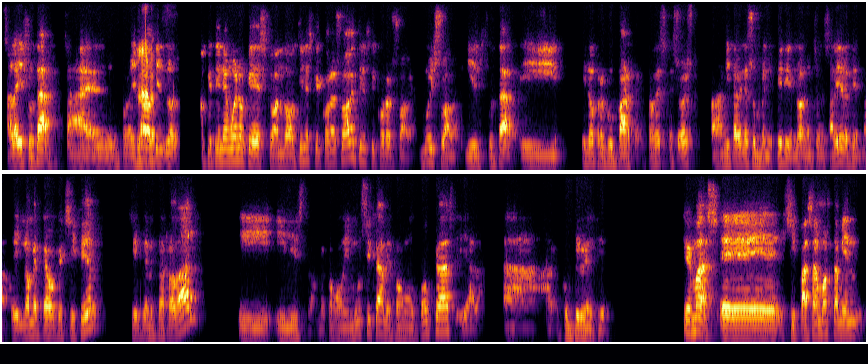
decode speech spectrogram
sale a disfrutar. O sea, el, lo, que tiene bueno que es cuando tienes que correr suave, tienes que correr suave, muy suave, y disfrutar y, y no preocuparte. Entonces, eso es, para mí también es un beneficio, ¿no? El hecho de salir, decir, hoy no me tengo que exigir, simplemente rodar y, listo. Me pongo mi música, me pongo un podcast y a, a, cumplir el tiempo. ¿Qué más? Eh, si pasamos también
